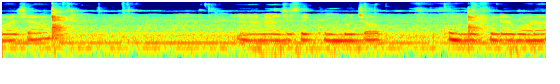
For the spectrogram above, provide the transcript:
ভাজা। এখানে আছে সেই কুমড়ো চপ কুমড়ো ফুলের বড়া।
